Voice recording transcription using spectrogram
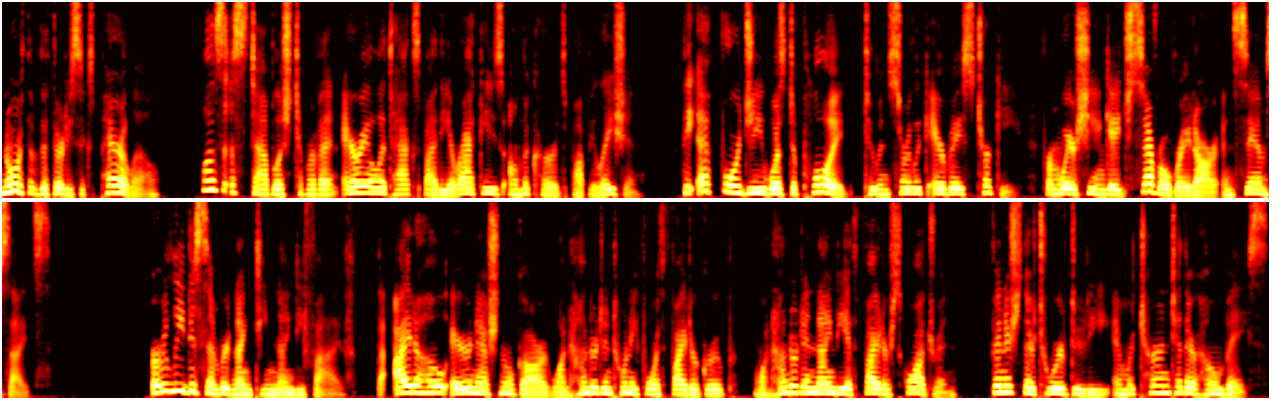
north of the 36th parallel, was established to prevent aerial attacks by the Iraqis on the Kurds' population. The F 4G was deployed to Incirlik Air Base, Turkey, from where she engaged several radar and SAM sites. Early December 1995, the Idaho Air National Guard 124th Fighter Group, 190th Fighter Squadron, finished their tour of duty and returned to their home base,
